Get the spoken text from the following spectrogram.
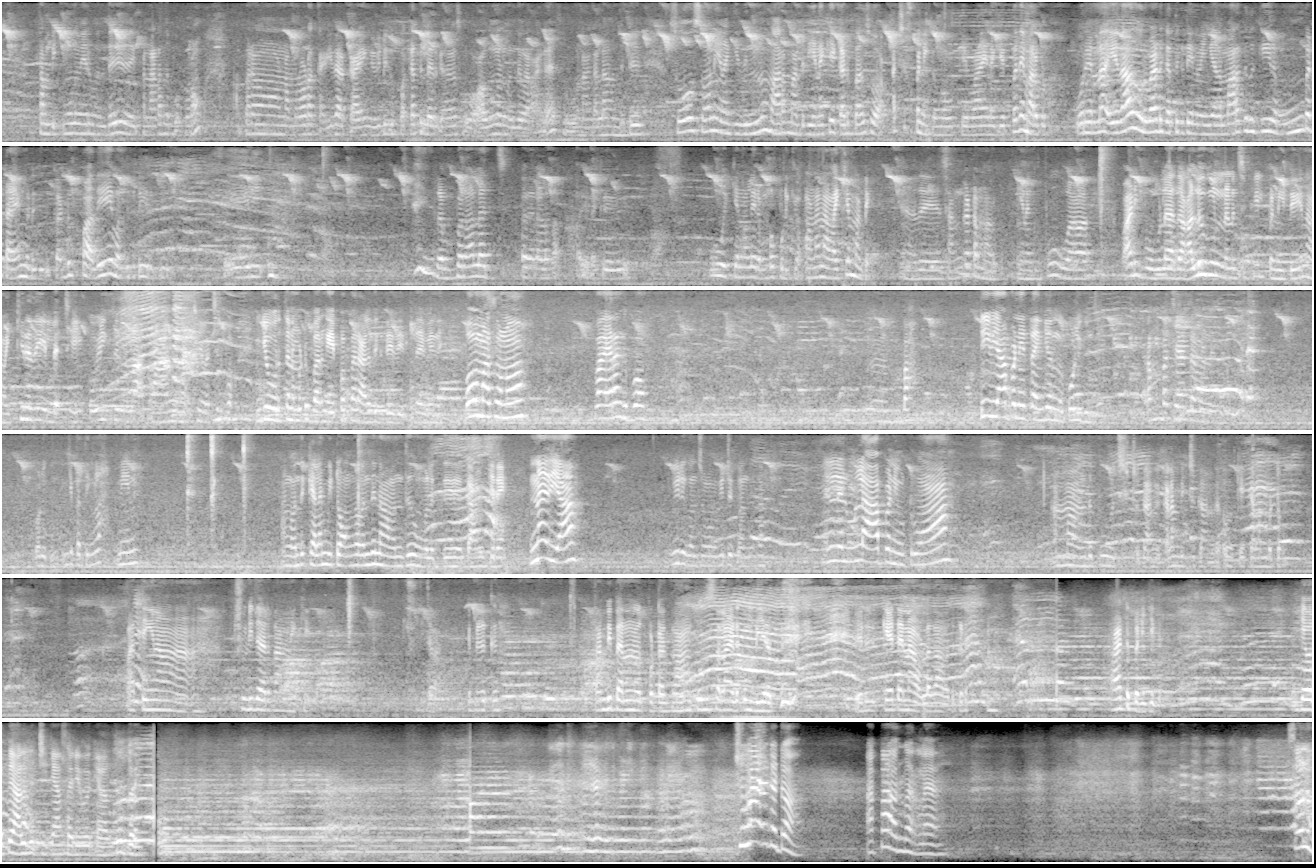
தம்பி மூணு பேர் வந்து இப்போ நடந்து போகிறோம் அப்புறம் நம்மளோட கைதாக்கா எங்கள் வீட்டுக்கு பக்கத்தில் இருக்காங்க. ஸோ அவங்களும் வந்து வராங்க. ஸோ நாங்கள்லாம் வந்துட்டு ஸோ சோன்னு எனக்கு இது இன்னும் மாற மாட்டேது. எனக்கே கடுப்பாது ஸோ அட்ஜஸ்ட் பண்ணிக்கோங்க ஓகேவா எனக்கு எப்போதே மறப்படும் ஒரு என்ன ஏதாவது ஒரு வேர்டு கற்றுக்கிட்டேன்னு வைங்க. அதை மறக்கிறதுக்கு ரொம்ப டைம் எடுக்குது. கடுப்பு அதே வந்துக்கிட்டே இருக்குது சரி. ரொம்ப நாள் ஆச்சு. அதனால தான் எனக்கு பூ வைக்கனாலே ரொம்ப பிடிக்கும். ஆனால் நான் வைக்க மாட்டேன். அது சங்கட்டமாக இருக்கும். எனக்கு பூ வா வாடி போகல அது அழுகுன்னு நினச்சி ஃபீல் பண்ணிவிட்டு நான் வைக்கிறதே இல்லை. சரி கோயில் திருவிழா வாங்கினேன் சரி வச்சுருப்போம் இங்கே ஒருத்தனை மட்டும் பாருங்கள் எப்போ பாரு அழுதுகிட்டே இருக்கு. போமா சொன்னோம் வா இறங்கு போ. பா டிவி ஆஃப் பண்ணிட்டேன். இங்கே இருங்க கோழி குஞ்சு. ரொம்ப சேட்டை கோழி குஞ்சு. இங்கே பார்த்தீங்களா மீன். நாங்கள் வந்து கிளம்பிட்டோம். அங்கே வந்து நான் வந்து உங்களுக்கு காமிக்கிறேன். என்னதியா வீடு கொஞ்சம் வீட்டுக்கு வந்து தான் இல்லை இல்லை உள்ளே ஆஃப் பண்ணி விட்ருவோம் அம்மா வந்து பூ வச்சிட்ருக்காங்க கிளம்பிட்டுருக்காங்க ஓகே கிளம்பட்டும். பார்த்தீங்கன்னா சுடிதார் தான் இன்னைக்கு. சுடிதார். எப்படி இருக்கு? தம்பி பிறந்தநாள் போட்டது தான் புதுசெல்லாம் எடுக்க முடியாது. எடு கேட்டேன்னா அவ்வளோதான் அவருக்கு எடுத்து. பாட்டு படிக்குது இங்கே ஒருத்தையும் அழுதுட்டு இருக்கேன். சரி ஓகே நான் தூக்குறேன். இருக்கட்டும். அப்பா வருவார்ல சொல்லு.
